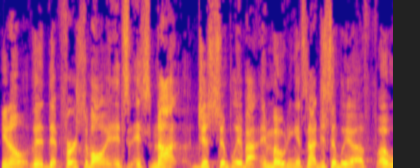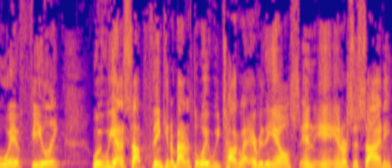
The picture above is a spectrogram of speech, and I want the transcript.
You know, that, that first of all, it's, it's not just simply about emoting, it's not just simply a, a way of feeling. We, we got to stop thinking about it the way we talk about everything else in, in, in, our society.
